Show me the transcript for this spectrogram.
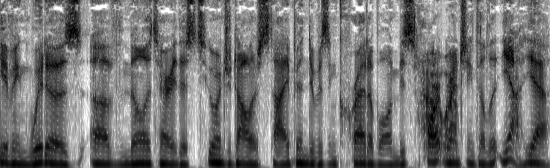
giving widows of the military this two hundred dollars stipend. It was incredible and it's heart wrenching oh, wow. to. Li- yeah, yeah.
